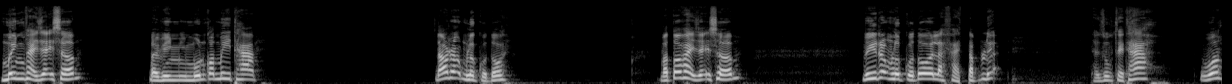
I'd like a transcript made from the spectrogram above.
Mình phải dậy sớm bởi vì mình muốn có me time. Đó là động lực của tôi. Và tôi phải dậy sớm vì động lực của tôi là phải tập luyện thể dục thể thao đúng không?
